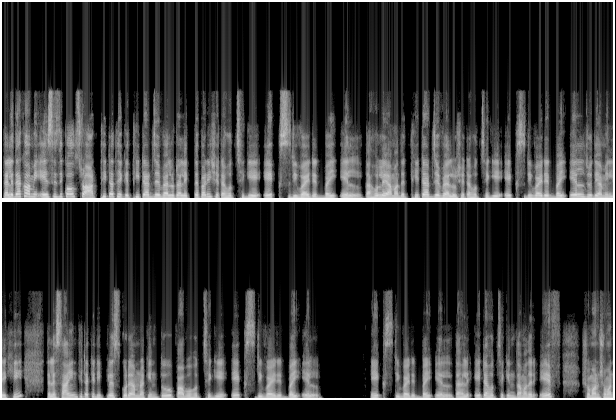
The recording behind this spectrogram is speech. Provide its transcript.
তাহলে দেখো আমি S is equals to R theta থেকে থিটার যে ভ্যালুটা লিখতে পারি সেটা হচ্ছে গিয়ে এক্স ডিভাইডেড বাই এল তাহলে আমাদের থিটার যে ভ্যালু সেটা হচ্ছে গিয়ে এক্স ডিভাইডেড বাই এল যদি আমি লিখি, তাহলে সাইন থিটাকে রিপ্লেস করে আমরা কিন্তু পাবো হচ্ছে গিয়ে X divided by L X divided by L তাহলে এটা হচ্ছে কিন্তু আমাদের এফ সমান সমান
